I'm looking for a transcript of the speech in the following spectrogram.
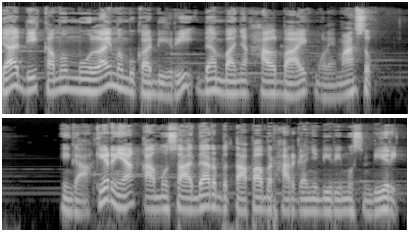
Jadi, kamu mulai membuka diri dan banyak hal baik mulai masuk. Hingga akhirnya kamu sadar betapa berharganya dirimu sendiri.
